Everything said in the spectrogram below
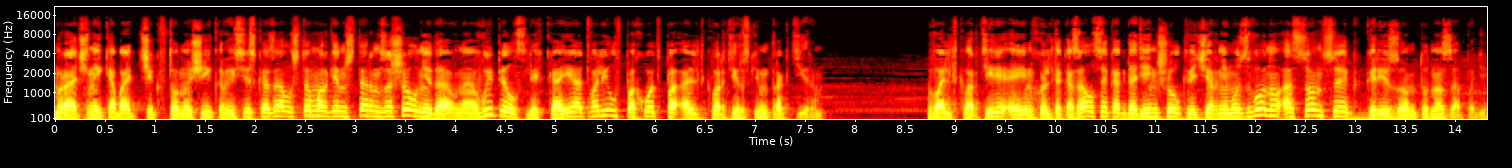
Мрачный кабатчик в тонущей крысе сказал, что Моргенштерн зашел недавно, выпил слегка и отвалил в поход по альтквартирским трактирам. В альтквартире Эйнхольд оказался, когда день шел к вечернему звону, а солнце к горизонту на западе.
